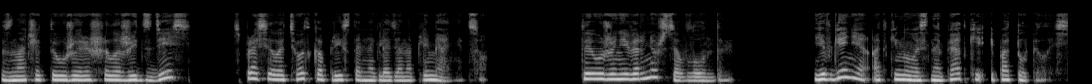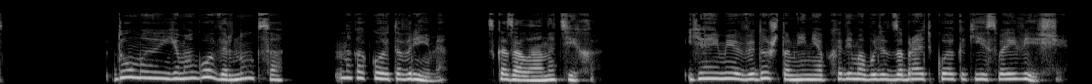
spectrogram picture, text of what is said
«Значит, ты уже решила жить здесь?» — спросила тетка, пристально глядя на племянницу. «Ты уже не вернешься в Лондон?» Евгения откинулась на пятки и потупилась. «Думаю, я могу вернуться на какое-то время», — сказала она тихо. «Я имею в виду, что мне необходимо будет забрать кое-какие свои вещи.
